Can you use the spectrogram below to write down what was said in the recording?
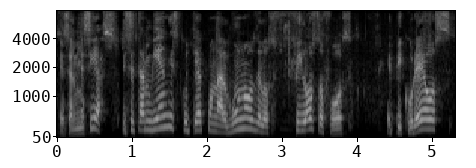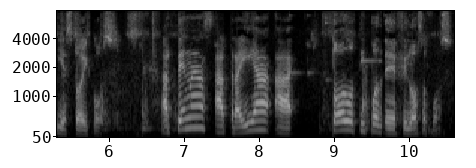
es el Mesías. Dice, también discutía con algunos de los filósofos epicureos y estoicos. Atenas atraía a todo tipo de filósofos.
